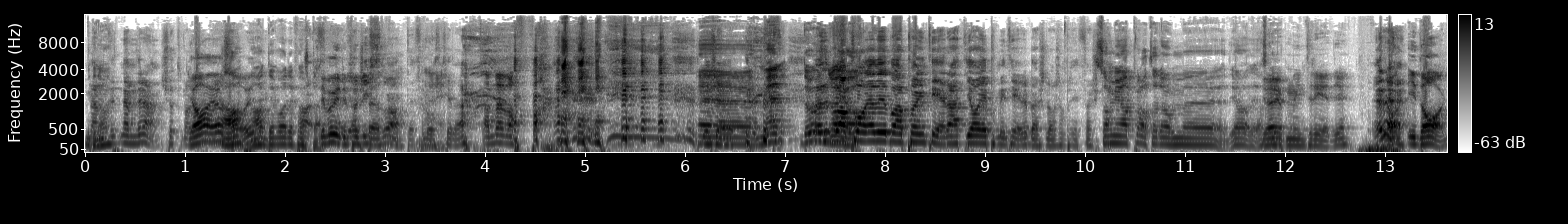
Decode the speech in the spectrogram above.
Nämnde, nämnde den? 28 dagar Ja, jag sa ja, ju ja, det. det var det första. Det var ju det jag första jag lyssnade sa. inte, förlåt Nej. killar. Ja men vad fan. Eh, men då Jag vill, undrar bara jag, jag vill bara poängtera att jag är på min tredje bärs, Larsson på sin första. som jag pratade om... eh, jag, jag Jag ska, är på min tredje. Är det? Idag.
